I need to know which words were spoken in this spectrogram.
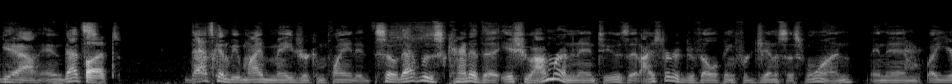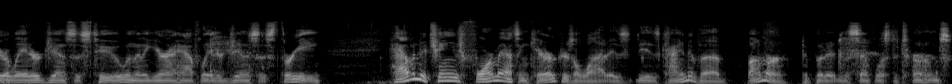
Yeah, and that's But that's going to be my major complaint. It- So that was kind of the issue I'm running into is that I started developing for Genesis 1 and then a year later Genesis 2 and then a year and a half later Genesis 3. Having to change formats and characters a lot is is kind of a bummer to put it in the simplest of terms.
